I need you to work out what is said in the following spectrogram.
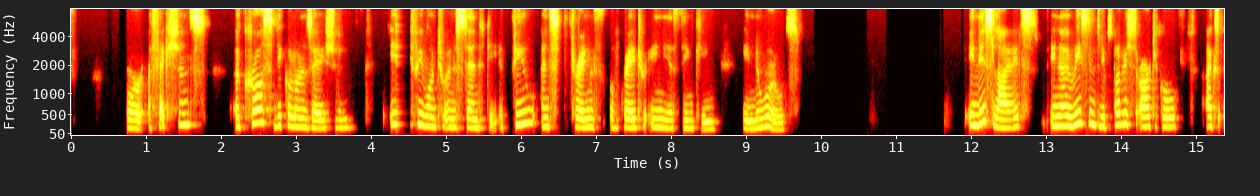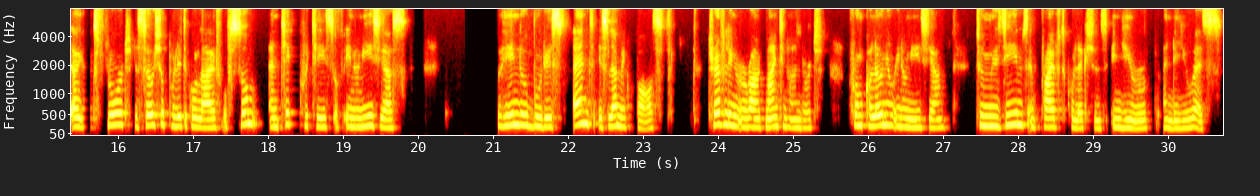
or affections across decolonization if we want to understand the appeal and strength of Greater India thinking in the world. In this light, in a recently published article, I explored the social political life of some antiquities of Indonesia's Hindu, Buddhist and Islamic past, traveling around 1900 from colonial Indonesia to museums and private collections in Europe and the US.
